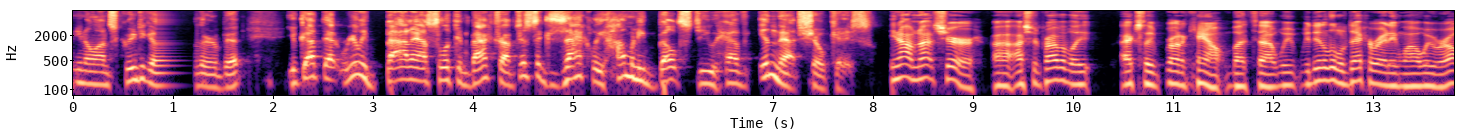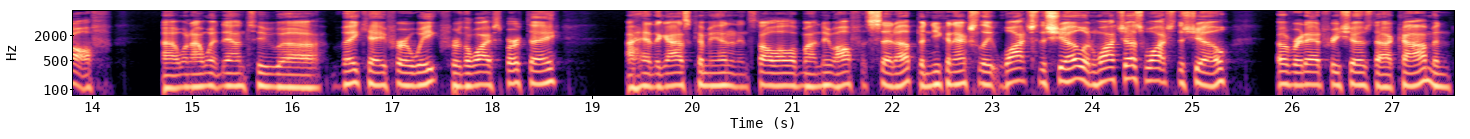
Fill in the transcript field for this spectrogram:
you know, on screen together in a bit. You've got that really badass looking backdrop. Just exactly how many belts do you have in that showcase? You know, I'm not sure. Uh, I should probably actually run a count, but uh, we we did a little decorating while we were off. Uh, when I went down to uh, vacay for a week for the wife's birthday, I had the guys come in and install all of my new office setup, and you can actually watch the show and watch us watch the show over at adfreeshows.com. And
